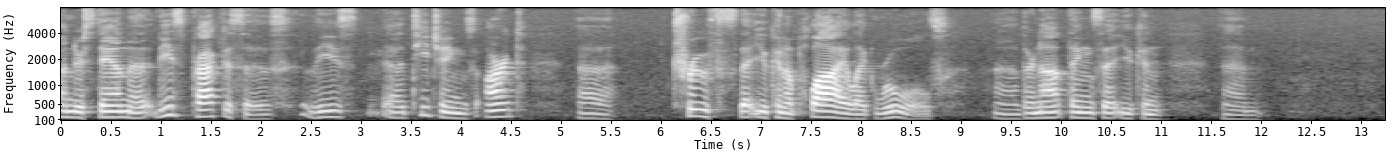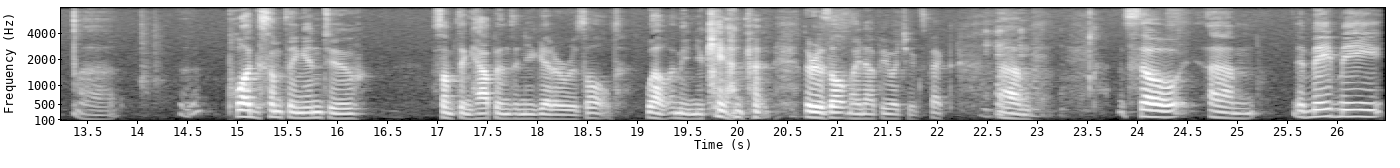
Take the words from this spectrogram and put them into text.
understand that these practices, these uh, teachings, aren't uh, truths that you can apply like rules. Uh, they're not things that you can um, uh, plug something into, something happens and you get a result. Well, I mean, you can, but the result might not be what you expect. Um, so um, it made me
